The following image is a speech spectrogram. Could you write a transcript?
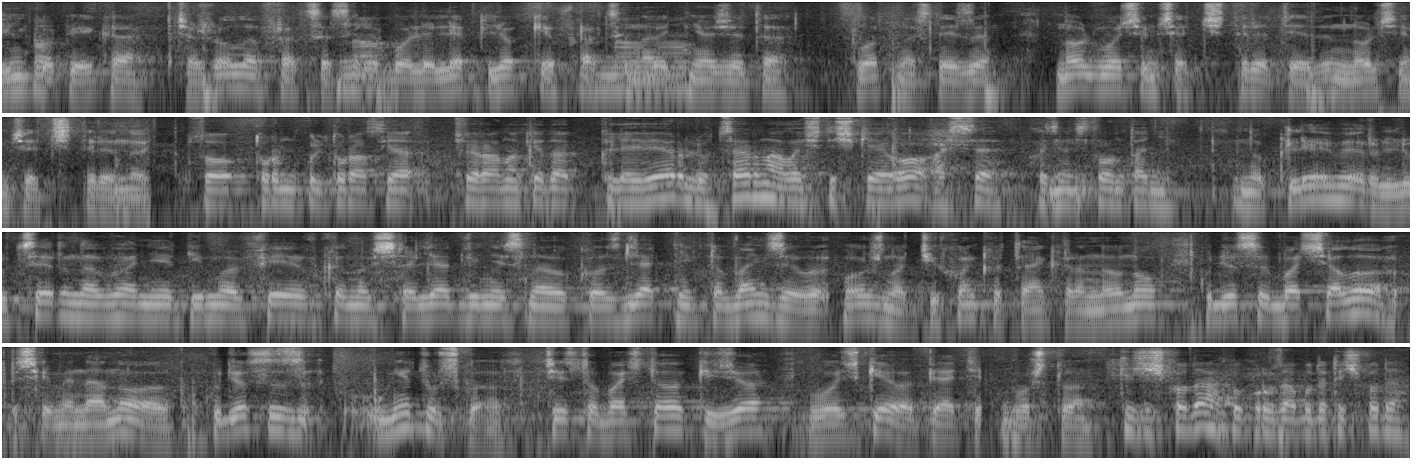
Инь копейка. Тяжелая фракция, Но. более лег, легкие фракции, Но, навіть не это плотность тези 0,84 тези 0,74 0. Со турн культурас я вчера кеда клевер, люцерна, лечь тишке, о, асе, хозяйство он тани. Но клевер, люцерна ваня, Тимофеевка, но все лядвинец, но козлятник, но ванзе, можно тихонько так, но ну, кудесы бачало семена, но кудесы не турско, чисто бачто, кизё, войске опять, во что. Кишечко да, кукуруза будет тишко да.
